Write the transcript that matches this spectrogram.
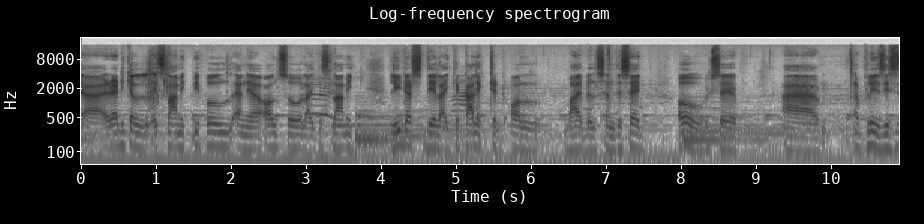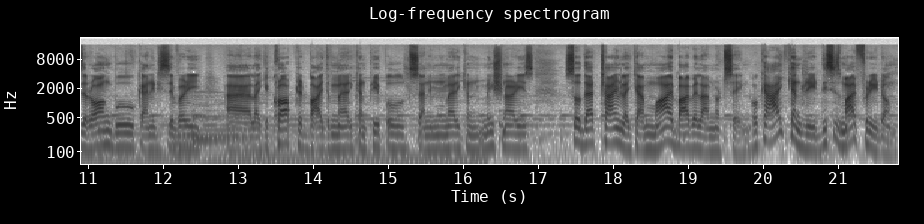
Uh, radical Islamic people and uh, also like Islamic leaders, they like collected all Bibles and they said, oh, it's a uh, please this is a wrong book and it is a very uh, like corrupted by the american peoples and american missionaries so that time, like uh, my Bible, I'm not saying, okay, I can read. This is my freedom.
